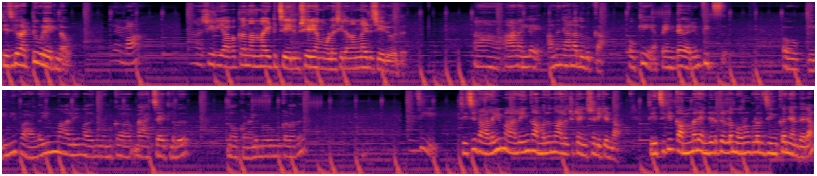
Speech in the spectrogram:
ചേച്ചിക്ക് അത് അടിപൊളിയായിട്ടുണ്ടാവും. അല്ലേ അമ്മ? ശരി അവക്ക് നന്നായിട്ട് ചേരും. ശരിയാ മോളെ ശരി നന്നായിട്ട് ചേരും അത്. ആ ആണല്ലേ? അന്ന് ഞാൻ അത് ഉടുക്കാം ഓക്കെ അപ്പം എന്റെ കാര്യം ഫിക്സ് ഓക്കെ ഇനി വളയും മാലയും അതിന് നമുക്ക് മാച്ച് ആയിട്ടുള്ളത് നോക്കണം അല്ലേ മെറൂൺ കളർ ചേച്ചി ചേച്ചി വളയും മാലയും കമ്മലും കമ്മലൊന്നും ആലോചിച്ച് ടെൻഷൻ അടിക്കണ്ട. ചേച്ചിക്ക് കമ്മൽ എന്റെ അടുത്തുള്ള മെറൂൺ കളർ ജിംക്ക ഞാൻ തരാം.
